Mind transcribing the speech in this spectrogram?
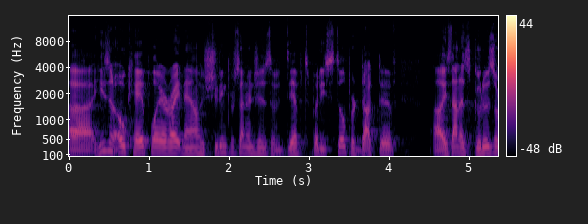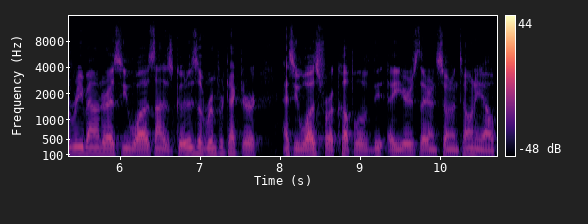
Uh, he's an okay player right now. His shooting percentages have dipped, but he's still productive. Uh, he's not as good as a rebounder as he was, not as good as a rim protector as he was for a couple of the, uh, years there in San Antonio,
